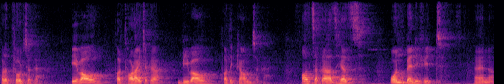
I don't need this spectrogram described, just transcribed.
for the throat chakra. A bowl for third eye chakra, bowl for the crown chakra. All chakras has own benefit and uh,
